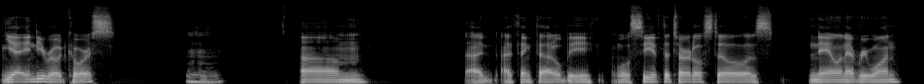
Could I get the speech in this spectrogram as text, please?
yeah, Indy Road Course. Mhm. Um, I I think that'll be. We'll see if the turtle still is nailing everyone,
